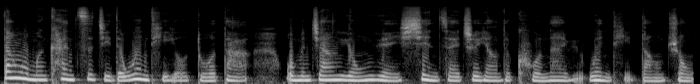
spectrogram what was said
当我们看自己的问题有多大，我们将永远陷在这样的苦难与问题当中；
